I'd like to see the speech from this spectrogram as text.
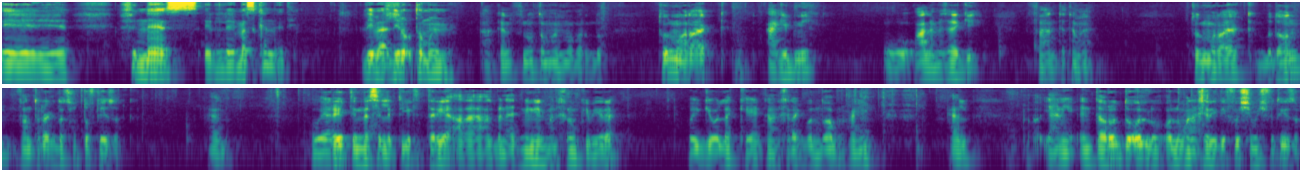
إيه، في الناس اللي ماسكة النادي. ليه بقى؟ دي نقطة مهمة. كان في نقطة مهمة برضو. طول ما رأيك عاجبني وعلى مزاجي فأنت تمام. طول ما رأيك بضان فأنت رأيك ده تحطه في طيزك. حلو. ويا ريت الناس اللي بتيجي تتريق على البني آدمين اللي مناخيرهم كبيرة ويجي يقول لك أنت مناخيرك بندوب رحيم حلو. يعني أنت رد قول له قول له مناخيري دي في وشي مش في طيزك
